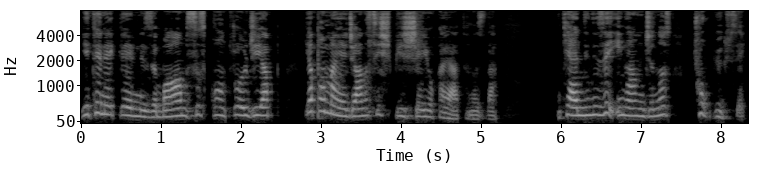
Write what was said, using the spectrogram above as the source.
yeteneklerinizi bağımsız kontrolcü yap, yapamayacağınız hiçbir şey yok hayatınızda. Kendinize inancınız çok yüksek.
